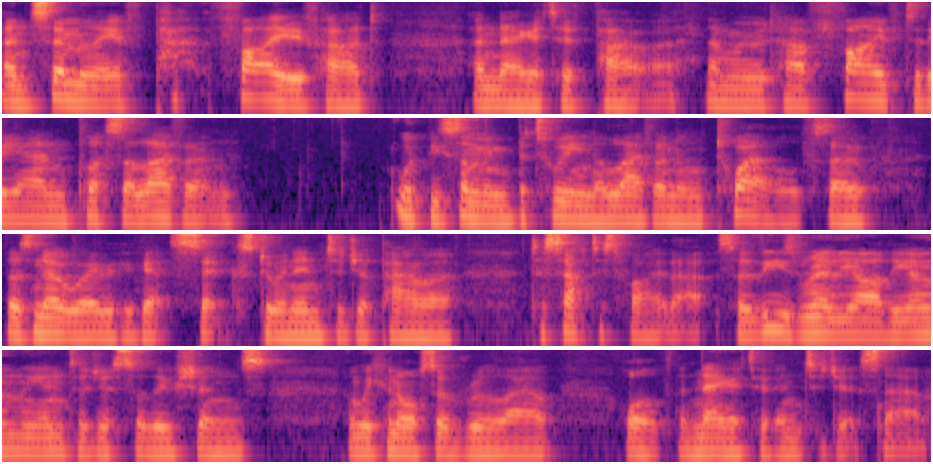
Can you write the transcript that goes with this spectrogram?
And similarly, if 5 had a negative power, then we would have 5 to the n plus 11 would be something between 11 and 12, so there's no way we could get 6 to an integer power to satisfy that. So these really are the only integer solutions, and we can also rule out all of the negative integers now.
